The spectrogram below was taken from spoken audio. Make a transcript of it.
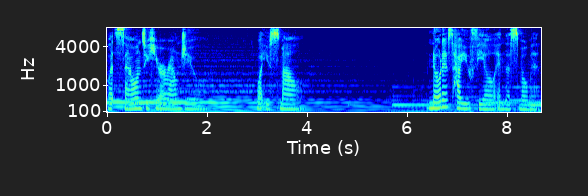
what sounds you hear around you, what you smell. Notice how you feel in this moment.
